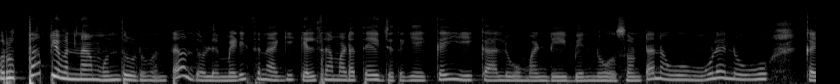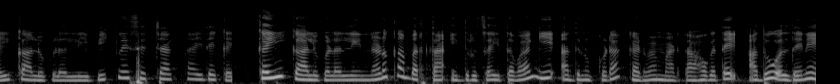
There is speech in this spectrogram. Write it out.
ವೃತ್ತಾಪ್ಯವನ್ನು ಮುಂದೂಡುವಂಥ ಒಂದೊಳ್ಳೆ ಮೆಡಿಸನ್ ಆಗಿ ಕೆಲಸ ಮಾಡುತ್ತೆ. ಜೊತೆಗೆ ಕೈ, ಕಾಲು, ಮಂಡಿ, ಬೆನ್ನು, ಸೊಂಟ ನೋವು, ಮೂಳೆ ನೋವು, ಕೈ ಕಾಲುಗಳಲ್ಲಿ ವೀಕ್ನೆಸ್ ಹೆಚ್ಚಾಗ್ತಾ ಇದೆ. ಕೈ ಕೈ ಕಾಲುಗಳಲ್ಲಿ ನಡುಕ ಬರ್ತಾ ಇದ್ದರೂ ಸಹಿತವಾಗಿ ಅದನ್ನು ಕೂಡ ಕಡಿಮೆ ಮಾಡ್ತಾ ಹೋಗುತ್ತೆ. ಅದು ಅಲ್ಲದೆ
